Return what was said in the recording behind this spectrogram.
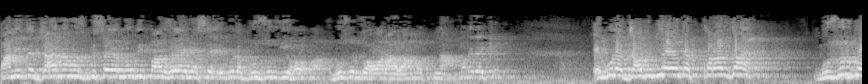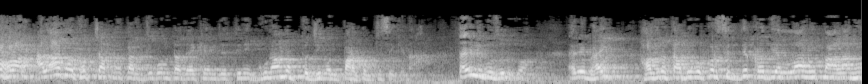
পানিতে যায় নামাজ বিষয়ে নদী পার হয়ে গেছে, এগুলা বুজুর্গি হওয়া বুজুর্গ হওয়ার আলামত না, মনে রেখে। এগুলা জাদু দিয়ে করার যায়। বুজুর্গ হওয়ার আলামত হচ্ছে আপনার তার জীবনটা দেখেন যে তিনি গুণামুক্ত জীবন পার করতেছে কিনা। তাইলে বুজুর্গ। আরে ভাই হজরত আবু বকর সিদ্দিক রাজি আল্লাহ তালানু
